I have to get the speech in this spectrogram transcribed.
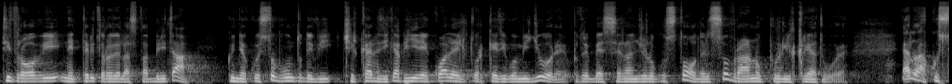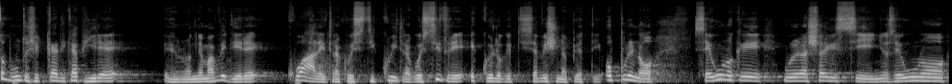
ti trovi nel territorio della stabilità. Quindi a questo punto devi cercare di capire qual è il tuo archetipo migliore, potrebbe essere l'angelo custode, il sovrano oppure il creatore. E allora a questo punto cercare di capire, e lo andiamo a vedere, quale tra questi qui, tra questi tre, è quello che ti si avvicina più a te. Oppure no, sei uno che vuole lasciare il segno, sei uno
